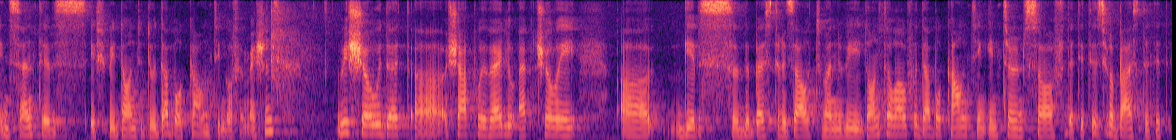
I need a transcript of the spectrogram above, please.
incentives if we don't do double counting of emissions, we show that uh, Shapley value actually uh, gives the best result when we don't allow for double counting in terms of that it is robust, that it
